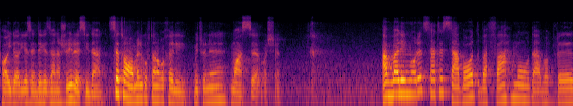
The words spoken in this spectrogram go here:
پایداری زندگی زناشویی رسیدن. سه تا عامل گفتن آقا خیلی می‌تونه موثر باشه. اولین مورد سطح ثبات و فهم و در واقع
